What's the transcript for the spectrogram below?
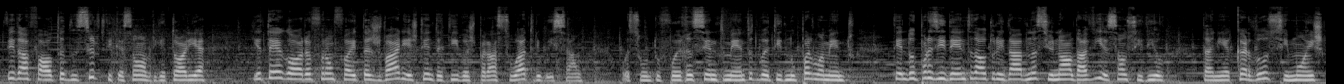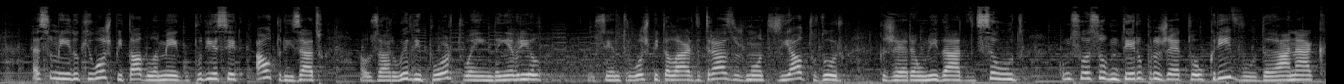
devido à falta de certificação obrigatória e até agora foram feitas várias tentativas para a sua atribuição. O assunto foi recentemente debatido no Parlamento, tendo o presidente da Autoridade Nacional da Aviação Civil, Tânia Cardoso Simões, assumido que o Hospital de Lamego podia ser autorizado a usar o heliporto ainda em abril. O Centro Hospitalar de Trás-os-Montes e Alto Douro, que gera a unidade de saúde, começou a submeter o projeto ao crivo da ANAC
